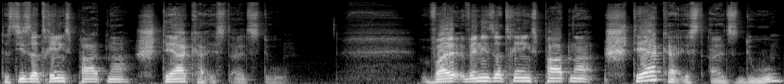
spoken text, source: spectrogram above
dass dieser Trainingspartner stärker ist als du. Weil wenn dieser Trainingspartner stärker ist als du,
